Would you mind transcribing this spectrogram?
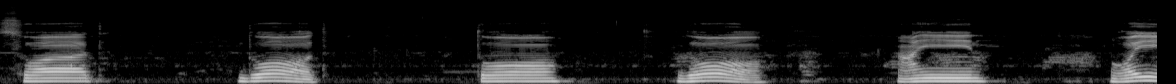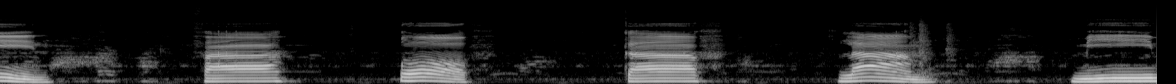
সদ দদ ত। র। আইন। গইন। কফ কাফ লাম মিম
